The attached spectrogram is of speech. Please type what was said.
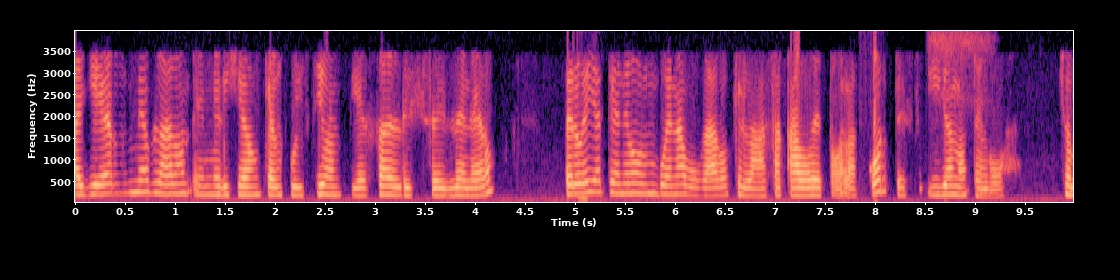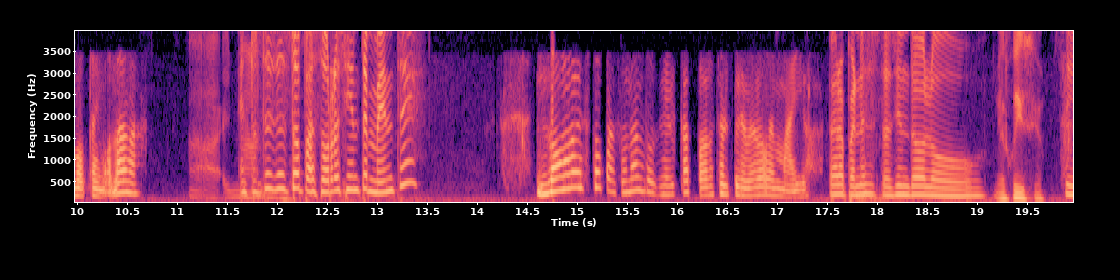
ayer me hablaron y me dijeron que el juicio empieza el 16 de enero pero ella tiene un buen abogado que la ha sacado de todas las cortes y yo no tengo yo no tengo nada. Entonces, ¿esto pasó recientemente? No esto pasó en el 2014 el primero de mayo Pero apenas está haciendo lo... El juicio. Sí.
